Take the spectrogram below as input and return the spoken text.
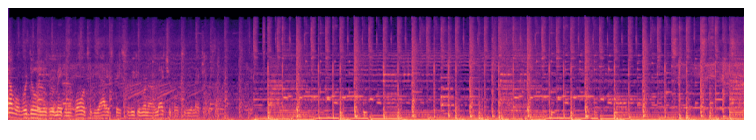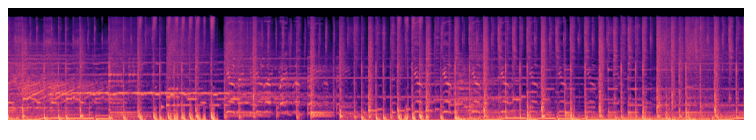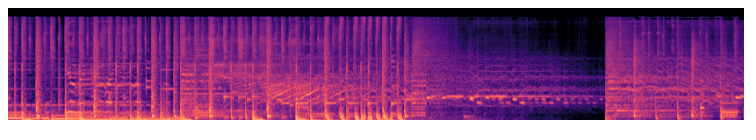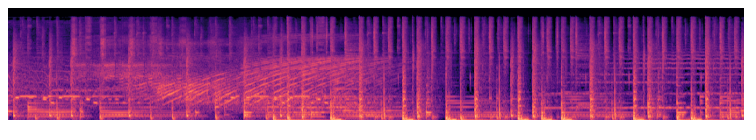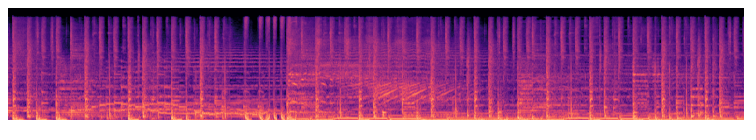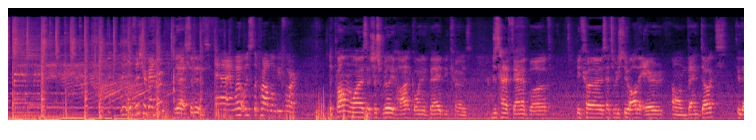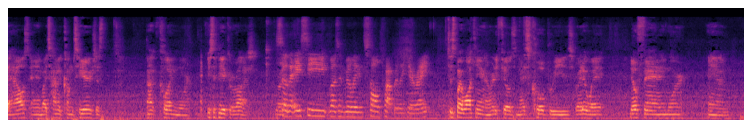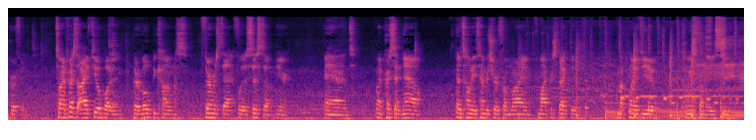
now what we're doing is we're making a hole to the attic space so we can run our electrical to the electrical panel. Your bedroom? Yes, it is. Uh, and what was the problem before? The problem was it's just really hot going to bed because I just had a fan above because I had to reach through all the air um, vent ducts through the house and by the time it comes here it's just not cool anymore. It used to be a garage. So the AC wasn't really installed properly here, right? just by walking in I already feels a nice cool breeze right away. No fan anymore and perfect. So when I press the I feel button, the remote becomes thermostat for the system here. And when I press it now, it'll tell me the temperature from where I am, from my perspective, my point of view, coming from the AC.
